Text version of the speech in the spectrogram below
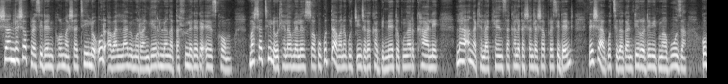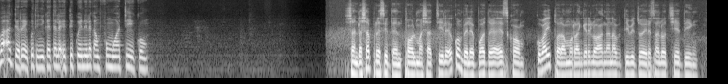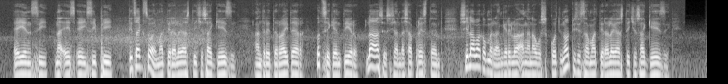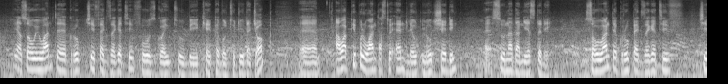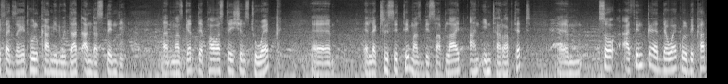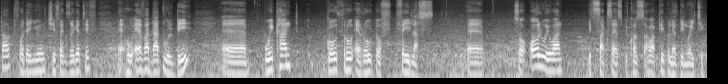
Xandla xa president paul mashatile u ri a va lavi murhangeri loyi a nga ta hluleka eka escom mashatile u tlhela a vula leswaku ku ta va na ku cinca ka khabinete ku nga ri khale. Laha a nga tlhela khensa khale ka xandla xa president lexi ha ku tshika ka ntirho david mabuza ku va a tirhe hi ku tinyiketela etikweni le ka mfumo wa tiko. Xandla xa president paul mashatile u kombele bodo ya escom ku va yi thola murhangeri loyi a nga na vutivi byo herisa load shedding ANC na SACP ti tsakisiwa hi matirhelo ya switichi swa gezi andre de ruyter u tshike ntirho laha sweswi xandla xa president xi lavaka murhangeri loyi a nga na vuswikoti no twisisa matirhelo ya switichi swa gezi Yeah, so we want a group chief executive who's going to be capable to do the job. Uh, our people want us to end load, load shedding uh, sooner than yesterday. So we want a group executive chief executive will come in with that understanding that must get the power stations to work. Um, electricity must be supplied uninterrupted. Um, so I think uh, the work will be cut out for the new chief executive, uh, whoever that will be. Uh, we can't go through a road of failures. Uh, so all we want is success because our people have been waiting.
